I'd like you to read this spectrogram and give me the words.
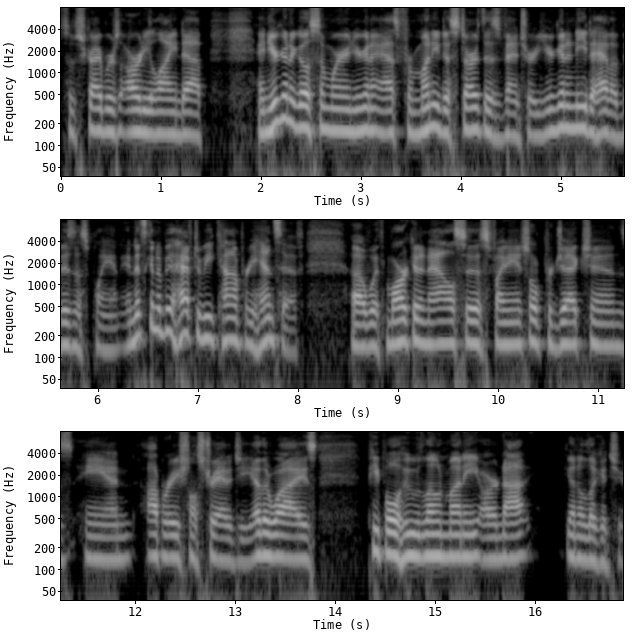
subscribers already lined up and you're going to go somewhere and you're going to ask for money to start this venture, you're going to need to have a business plan and it's going to have to be comprehensive uh, with market analysis, financial projections, and operational strategy. Otherwise, people who loan money are not going to look at you.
